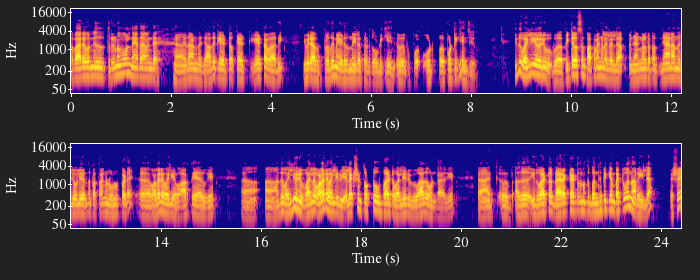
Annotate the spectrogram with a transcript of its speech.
അപ്പോൾ ആരോ പറഞ്ഞു ഇത് തൃണമൂൽ നേതാവിന്റെ ഇതാണെന്ന് അത് കേട്ട് കേട്ടവാദി ഇവർ ആ പ്രതിമ എടുത്ത് നിലത്തെടുത്ത് പൊ- പൊട്ടിക്കുകയും ചെയ്തു. ഇത് വലിയൊരു പിറ്റേ ദിവസം പത്രങ്ങളിലെല്ലാം ഞങ്ങളുടെ ഞാനന്ന് ജോലി ചെയ്യുന്ന പത്രങ്ങൾ ഉൾപ്പെടെ വളരെ വലിയ വാർത്തയാവുകയും അത് വലിയൊരു വല വളരെ വലിയൊരു ഇലക്ഷൻ തൊട്ട് മുമ്പായിട്ട് വലിയൊരു വിവാദം ഉണ്ടാകുകയും അത് ഇതുമായിട്ട് ഡയറക്റ്റായിട്ട് നമുക്ക് ബന്ധിപ്പിക്കാൻ പറ്റുമെന്നറിയില്ല പക്ഷേ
